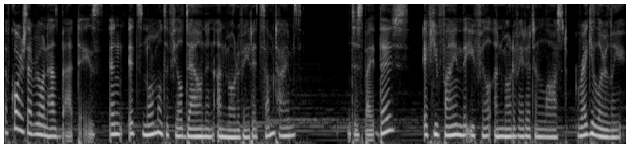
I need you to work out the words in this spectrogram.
Of course, everyone has bad days, and it's normal to feel down and unmotivated sometimes. Despite this, if you find that you feel unmotivated and lost regularly,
